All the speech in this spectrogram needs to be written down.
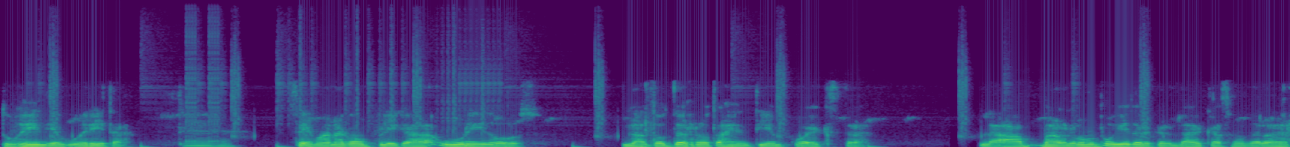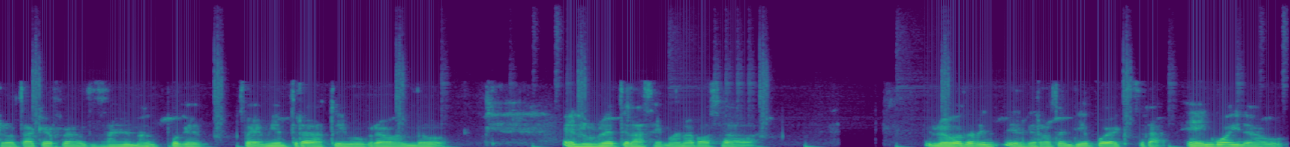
tus indios, güerita. Semana complicada, 1 y 2, las dos derrotas en tiempo extra. La, bueno, hablamos un poquito del, caso de la derrota que fue antes de San Germán, porque fue mientras estuvimos grabando el lunes de la semana pasada. Y luego también el derrota en tiempo extra en Guaynabo.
